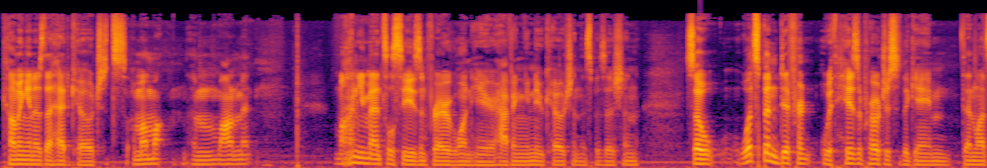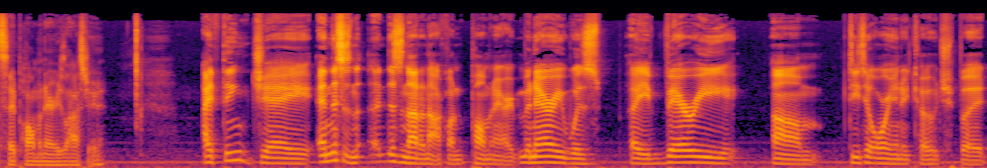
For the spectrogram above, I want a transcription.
coming in as the head coach. It's a, a monument, monumental season for everyone here, having a new coach in this position. So what's been different with his approaches to the game than let's say Paul Mainieri's last year? I think Jay, and this is this is not a knock on Paul Mainieri. Mainieri was a very um, detail oriented coach, but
